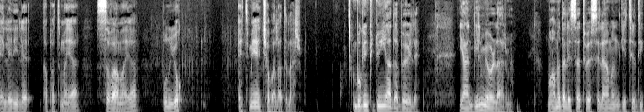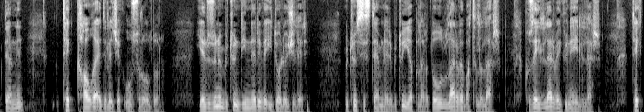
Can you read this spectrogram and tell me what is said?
elleriyle kapatmaya, sıvamaya, bunu yok etmeye çabaladılar. Bugünkü dünya da böyle. Yani bilmiyorlar mı? Muhammed Aleyhisselatü Vesselam'ın getirdiklerinin tek kavga edilecek unsur olduğunu. Yeryüzünün bütün dinleri ve ideolojileri, bütün sistemleri, bütün yapıları, doğullar ve batılılar, kuzeyliler ve güneyliler, tek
